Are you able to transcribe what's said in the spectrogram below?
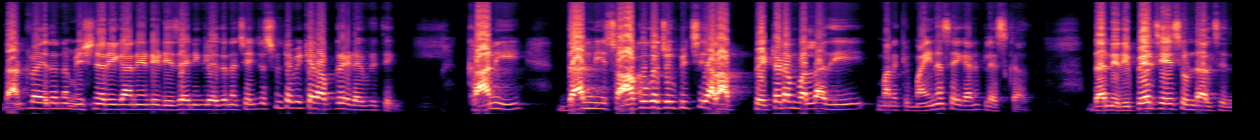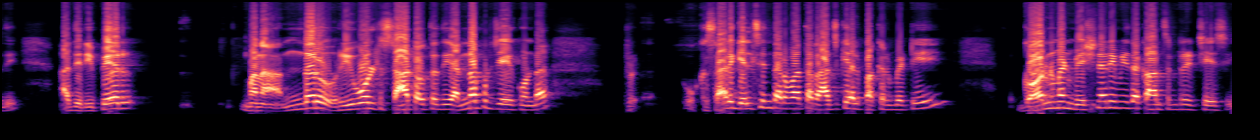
దాంట్లో ఏదైనా మిషనరీ కానివ్వండి డిజైనింగ్లో ఏదైనా చేంజెస్ ఉంటే వీ కెన్ అప్గ్రేడ్ ఎవ్రీథింగ్ కానీ దాన్ని సాకుగా చూపించి అలా పెట్టడం వల్ల అది మనకి మైనసే కానీ ప్లస్ కాదు. దాన్ని రిపేర్ చేసి ఉండాల్సింది. అది రిపేర్ మన అందరూ రీవోల్ట్ స్టార్ట్ అవుతుంది అన్నప్పుడు చేయకుండా ఒకసారి గెలిచిన తర్వాత రాజకీయాలు పక్కన పెట్టి గవర్నమెంట్ మెషినరీ మీద కాన్సన్ట్రేట్ చేసి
